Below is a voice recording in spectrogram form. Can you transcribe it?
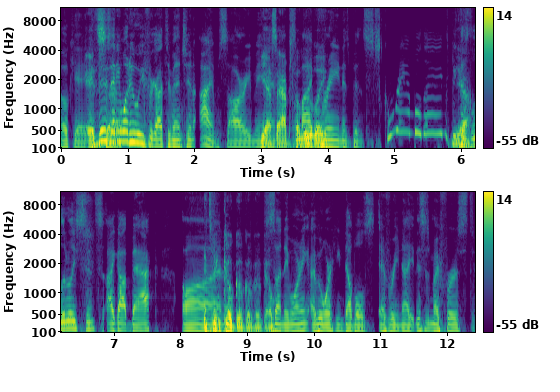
Okay. It's, if there's uh, anyone who we forgot to mention, I'm sorry, man. Yes, absolutely. My brain has been scrambled eggs because Yeah. literally since I got back It's been on go go go go go. Sunday morning, I've been working doubles every night. This is my first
